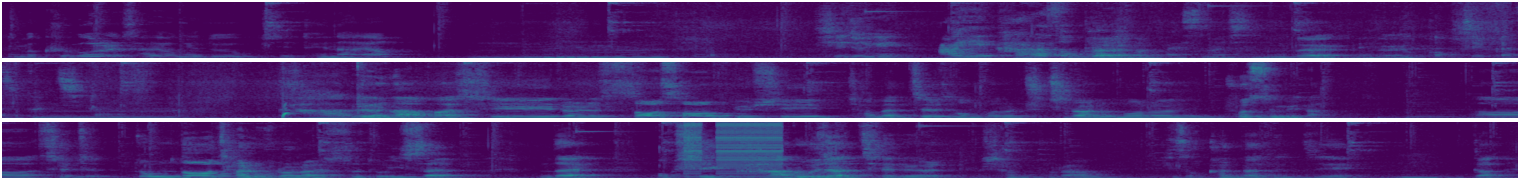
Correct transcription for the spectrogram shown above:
그러면 그걸 사용해도 혹시 되나요? 음, 음, 시중에 아예 갈아서 네. 파는 걸 말씀하시는. 네, 네. 그 껍질까지 같이 갈아서. 다른 아마씨를 써서 뮤시 점액질 성분을 추출하는 거는 좋습니다. 아, 실제 좀 더 잘 우러날 수도 있어요. 근데 혹시 가루 자체를 샴푸랑 희석한다든지, 음. 그러니까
